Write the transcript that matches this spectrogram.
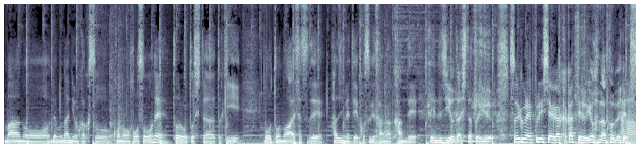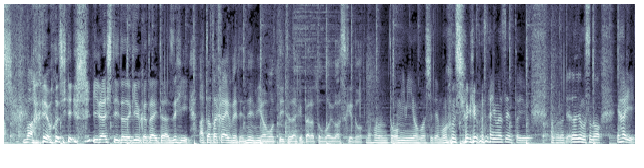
まああのでも何を隠そうこの放送をね撮ろうとした時冒頭の挨拶で初めて小菅さんが噛んで NG を出したというそれぐらいプレッシャーがかかってるようなのでまあねもしいらしていただける方がいたらぜひ温かい目でね見守っていただけたらと思いますけど。本当お耳汚しで申し訳ございませんというところで。でもそのやはり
